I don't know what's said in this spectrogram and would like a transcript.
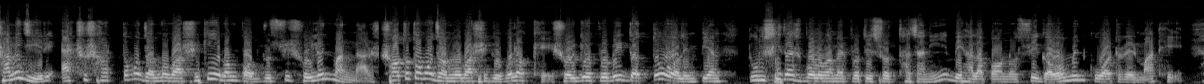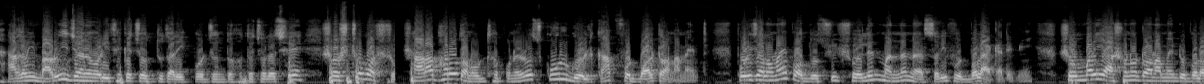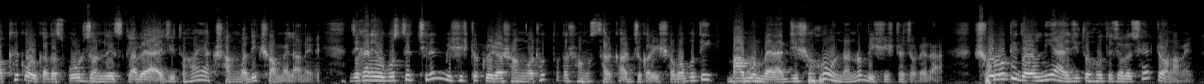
স্বামীজির একশো ষাটতম জন্মবার্ষিকী এবং পদ্মশ্রী শৈলেন মান্নার শততম জন্মবার্ষিকী উপলক্ষে স্বর্গীয় প্রবীর দত্ত ও অলিম্পিয়ান তুলসীদাস বলরামের প্রতি শ্রদ্ধা জানিয়ে বেহালা পর্ণশ্রী গভর্নমেন্ট কোয়ার্টারের মাঠে আগামী বারোই জানুয়ারি থেকে চোদ্দ তারিখ পর্যন্ত হতে চলেছে ষষ্ঠ বর্ষ সারা ভারত অনূর্ধ্ব পনেরো school gold cup football tournament. পরিচালনায় Padmashri Sailen Manna nursery football academy. সোমবারই আসন্ন টুর্নামেন্ট উপলক্ষে কলকাতা স্পোর্টস জার্নালিস্ট ক্লাবে আয়োজিত হয় এক সাংবাদিক সম্মেলনের। যেখানে উপস্থিত ছিলেন বিশিষ্ট ক্রীড়া সংগঠক তথা সংস্থার কার্যকারী সভাপতি বাবুন ব্যানার্জি সহ অন্যান্য বিশিষ্ট বিশিষ্টজনেরা ষোলোটি দল নিয়ে আয়োজিত হতে চলেছে টুর্নামেন্ট।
